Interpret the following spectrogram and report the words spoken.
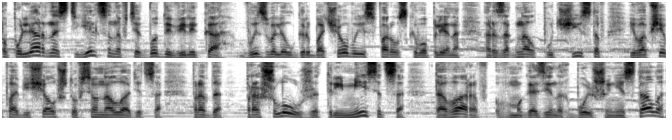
Популярность Ельцина в те годы велика. Вызволил Горбачева из Фаровского плена, разогнал путчистов и вообще пообещал, что все наладится. Правда, прошло уже три месяца, товаров в магазинах больше не стало,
